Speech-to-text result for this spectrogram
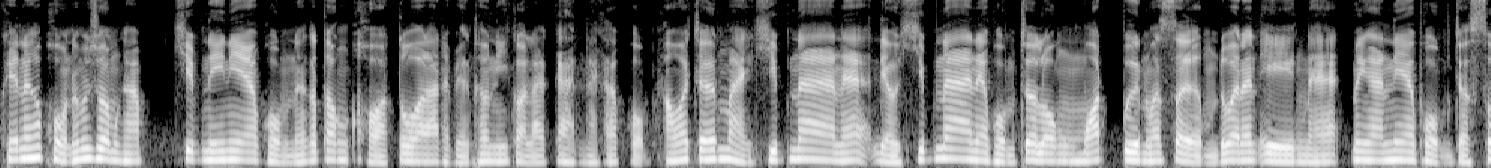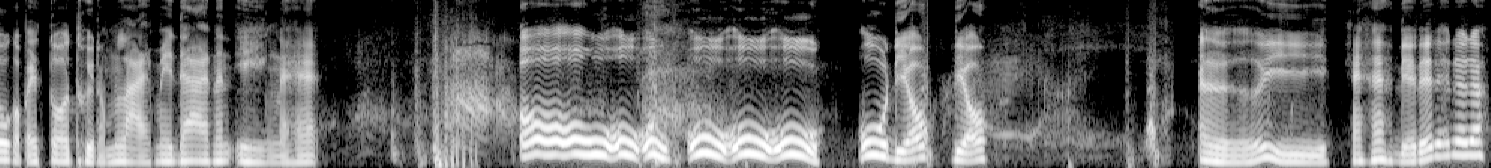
เคนะครับผมท่านผู้ชมครับคลิปนี้เนี่ยผมนะก็ต้องขอตัวลาแต่เพียงเท่านี้ก่อนแล้วกันนะครับผมเอาไว่าเจอกันใหม่คลิปหน้านะฮะเดี๋ยวคลิปหน้าเนี่ยผมจะลงมอดปืนมาเสริมด้วยนั่นเองนะฮะไม่งั้นเนี่ยผมจะสู้กับไอตัวถุยน้ำลายไม่ได้นั่นเองนะฮะโอ้โอ้โอ้โอ้โอ้โอ้โอ้โอ้เดี๋ยวเดี๋ยวเอ้ยเดี๋ยวเดี๋ยวเดี๋ยวเดี๋ยว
